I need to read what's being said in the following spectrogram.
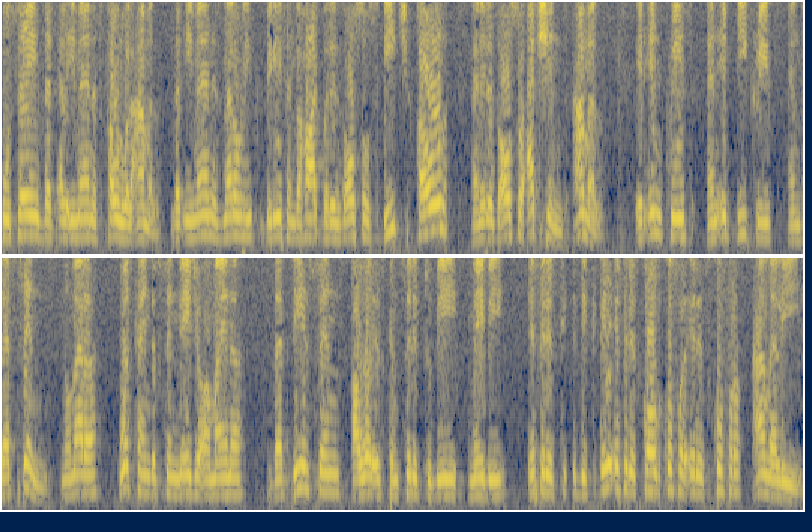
who say that Al-Iman is qawl wal amal. That Iman is not only belief in the heart, but it is also speech, qawl, and it is also actions, amal. It increase and it decrease, and that sins, no matter what kind of sin, major or minor, that these sins are what is considered to be maybe if it is if it is called kufr, it is kufr amali.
